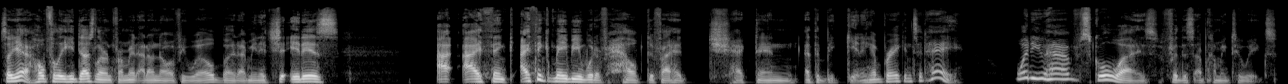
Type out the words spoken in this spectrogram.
So yeah, hopefully he does learn from it. I don't know if he will, but I mean it's it is I, I think I think maybe it would have helped if I had checked in at the beginning of break and said, "Hey, what do you have school wise for this upcoming two weeks?"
